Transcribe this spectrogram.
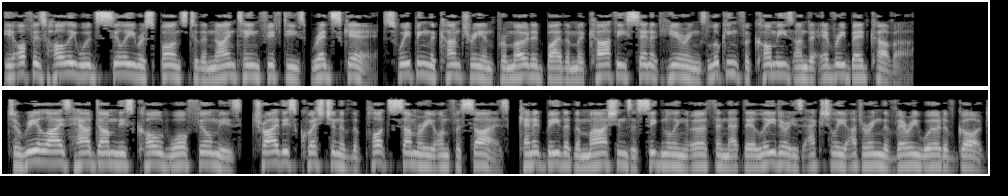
It offers Hollywood's silly response to the 1950s Red Scare sweeping the country and promoted by the McCarthy Senate hearings looking for commies under every bed cover. To realize how dumb this Cold War film is, try this question of the plot's summary on for size, can it be that the Martians are signaling Earth and that their leader is actually uttering the very word of God?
